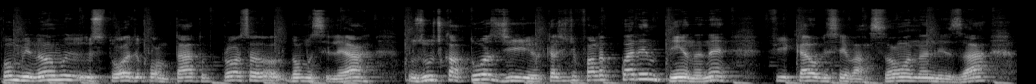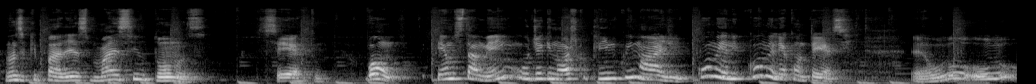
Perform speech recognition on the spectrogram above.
combinamos o histórico de contato próximo domiciliar nos últimos 14 dias, que a gente fala quarentena, né? Ficar observação, analisar, antes que pareça mais sintomas. Certo. Bom, temos também o diagnóstico clínico imagem. Como ele, como ele acontece? É, o,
